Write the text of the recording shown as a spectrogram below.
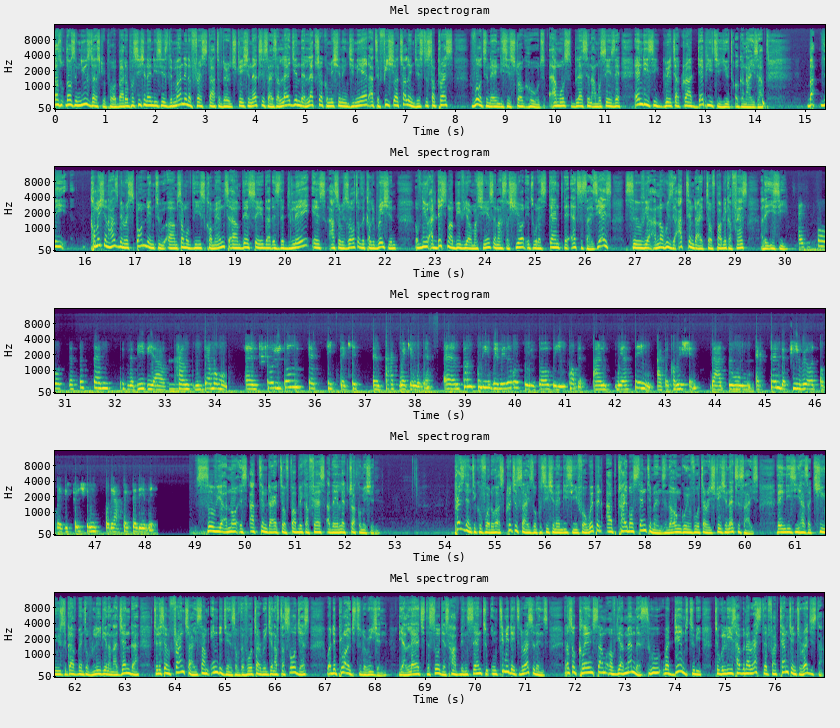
That was a news desk report by the opposition NDC is demanding a fresh start of the registration exercise, alleging the Electoral Commission engineered artificial challenges to suppress votes in the NDC strongholds. Amos Blessing Amos is the NDC Greater Accra Deputy Youth Organizer. But the Commission has been responding to um, some of these comments. Um, they say that is the delay is as a result of the calibration of new additional BVR machines and has assured it would extend the exercise. Yes, Sylvia Annoh, who is the acting director of public affairs at the EC. By default, the system with the BVR comes in demo mode. And so you don't just pick the kit and start working with them. Um, thankfully, we've been able to resolve the problem. And we are saying, as a commission, that to extend the period of registration for the affected area. Sylvia Annoh is acting director of public affairs at the Electoral Commission. President Akufo-Addo has criticized opposition NDC for whipping up tribal sentiments in the ongoing voter registration exercise. The NDC has accused the government of leading an agenda to disenfranchise some indigents of the Volta region after soldiers were deployed to the region. They allege the soldiers have been sent to intimidate the residents and also claim some of their members who were deemed to be Togolese have been arrested for attempting to register.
